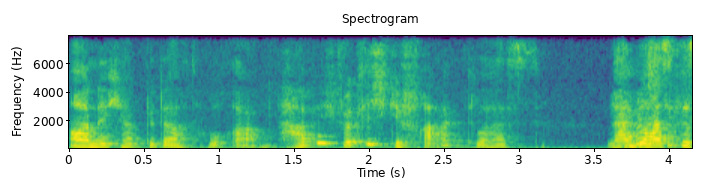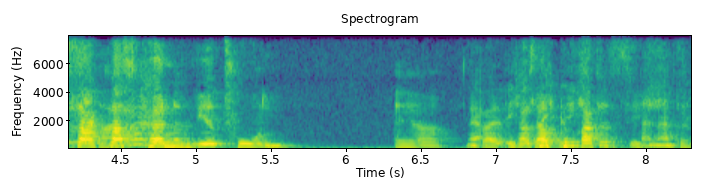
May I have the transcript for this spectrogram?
Und ich habe gedacht, hurra. Habe ich wirklich gefragt? Du hast, nein, Hab du hast gesagt, was gefragt? können wir tun? Ja, Ja, weil ich glaube nicht, gefragt, dass ich nein, nein. das.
